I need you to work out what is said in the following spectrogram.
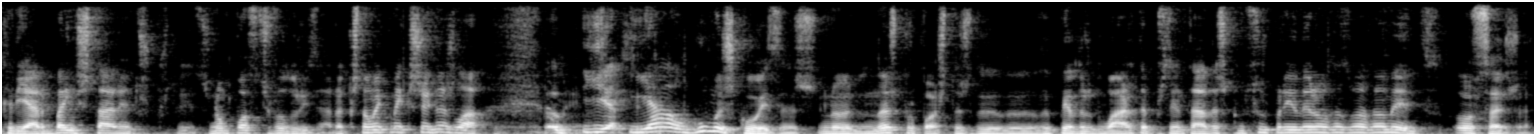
criar bem-estar entre os portugueses. Não posso desvalorizar. A questão é como é que chegas lá. E, e há algumas coisas nas propostas de, de, de Pedro Duarte apresentadas que me surpreenderam razoavelmente. Ou seja,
